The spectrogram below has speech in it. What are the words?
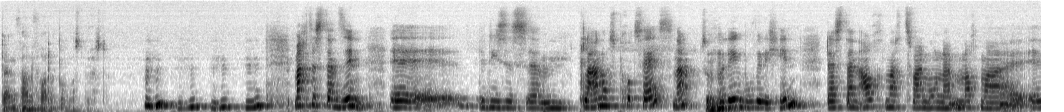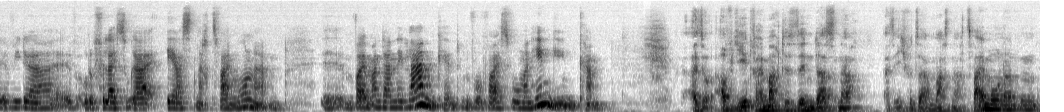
deine Verantwortung bewusst wirst. Macht es dann Sinn, äh, dieses ähm, Planungsprozess, ne, zu Mhm. überlegen, wo will ich hin, das dann auch nach zwei Monaten nochmal äh, wieder oder vielleicht sogar erst nach zwei Monaten, äh, weil man dann den Laden kennt und wo weiß, wo man hingehen kann. Also auf jeden Fall macht es Sinn, das nach, also ich würde sagen, mach's nach zwei Monaten,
